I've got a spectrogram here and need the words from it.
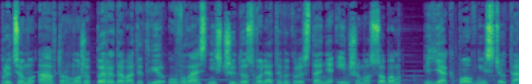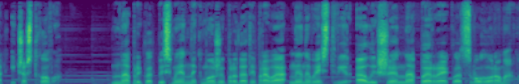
При цьому автор може передавати твір у власність чи дозволяти використання іншим особам як повністю, так і частково. Наприклад, письменник може продати права не на весь твір, а лише на переклад свого роману.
